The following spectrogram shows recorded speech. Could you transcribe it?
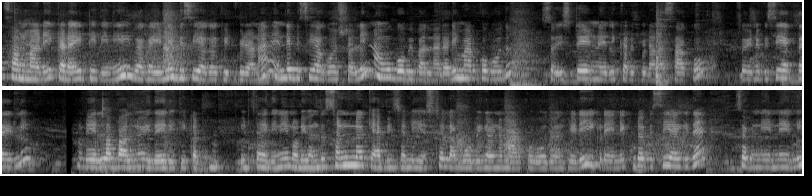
ಆನ್ ಮಾಡಿ ಕಡಾಯಿ ಇಟ್ಟಿದ್ದೀನಿ. ಇವಾಗ ಎಣ್ಣೆ ಬಿಸಿ ಆಗೋಕೆ ಇಟ್ಬಿಡೋಣ. ಎಣ್ಣೆ ಬಿಸಿ ಆಗೋಷ್ಟರಲ್ಲಿ ನಾವು ಗೋಬಿ ಬಾಲ್ನ ರೆಡಿ ಮಾಡ್ಕೋಬೋದು. ಸೊ, ಇಷ್ಟೇ ಎಣ್ಣೆಯಲ್ಲಿ ಕರೆದ್ಬಿಡೋಣ, ಸಾಕು. ಸೊ, ಎಣ್ಣೆ ಬಿಸಿ ಆಗ್ತಾ ಇರಲಿ. ನೋಡಿ, ಎಲ್ಲ ಬಾಲ್ನು ಇದೇ ರೀತಿ ಕಟ್ ಇಡ್ತಾ ಇದ್ದೀನಿ. ನೋಡಿ, ಒಂದು ಸಣ್ಣ ಕ್ಯಾಬೇಜಲ್ಲಿ ಎಷ್ಟೆಲ್ಲ ಗೋಬಿಗಳನ್ನ ಮಾಡ್ಕೋಬೋದು ಅಂಥೇಳಿ ಈ ಕಡೆ ಎಣ್ಣೆ ಕೂಡ ಬಿಸಿಯಾಗಿದೆ. ಸೊ ಎಣ್ಣೆಯಲ್ಲಿ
